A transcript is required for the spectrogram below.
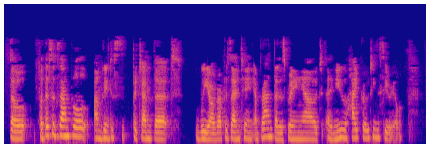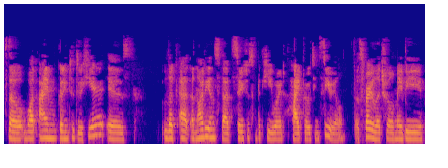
So for this example, I'm going to pretend that we are representing a brand that is bringing out a new high protein cereal. So what I'm going to do here is look at an audience that searches for the keyword high protein cereal. That's very literal. Maybe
